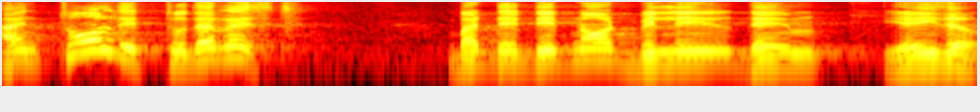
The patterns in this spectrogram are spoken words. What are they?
and told it to the rest, but they did not believe them either.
